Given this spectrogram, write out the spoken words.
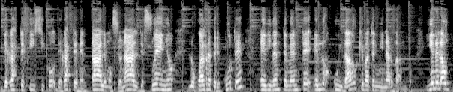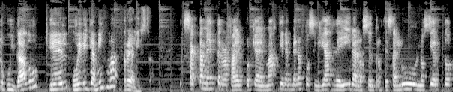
desgaste físico, desgaste mental, emocional, de sueño, lo cual repercute evidentemente en los cuidados que va a terminar dando y en el autocuidado que él o ella misma realiza. Exactamente, Rafael, porque además tienen menos posibilidades de ir a los centros de salud, ¿no es cierto?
